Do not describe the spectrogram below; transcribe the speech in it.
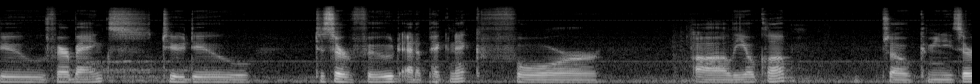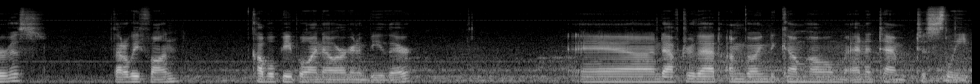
to Fairbanks to do to serve food at a picnic for uh, Leo Club, so community service. That'll be fun. A couple people I know are going to be there and after that I'm going to come home and attempt to sleep.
